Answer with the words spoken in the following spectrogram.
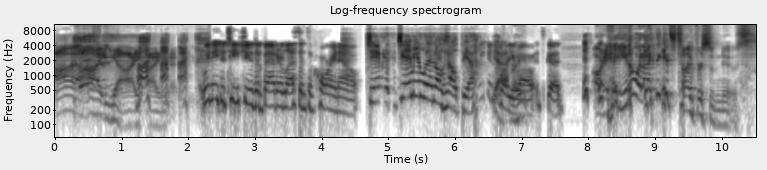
I, I yeah, I, I, We need to teach you the better lessons of whoring out. Jamie Jamie Lynn will help you. We can Yeah. whore you out. It's good. all right. Hey, you know what? I think it's time for some news.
